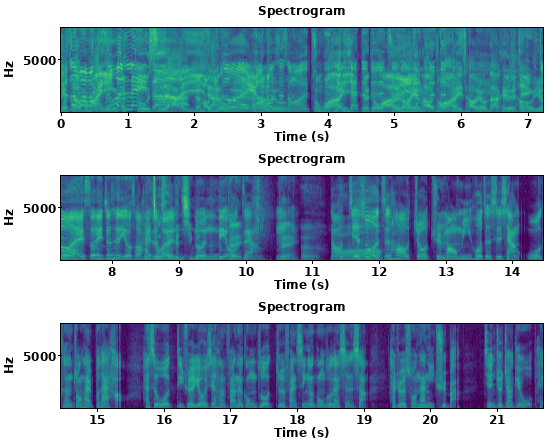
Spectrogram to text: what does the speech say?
有时候妈妈还是会累的。故事阿姨，对，然后是什么童话阿姨？对童话阿姨很好，童话阿姨超好用，大家可以去听。对，所以就是有时候还是会轮流这样。对，嗯。然后结束了之后就去猫咪，或者是像我可能状态不太好，还是我的确有一些很烦的工作，就是烦心的工作在身上，他就会说：“那你去吧，今天就交给我陪。”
